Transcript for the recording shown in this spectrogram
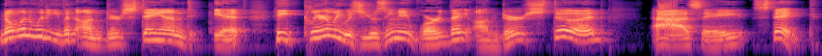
No one would even understand it. He clearly was using a word they understood as a stake,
